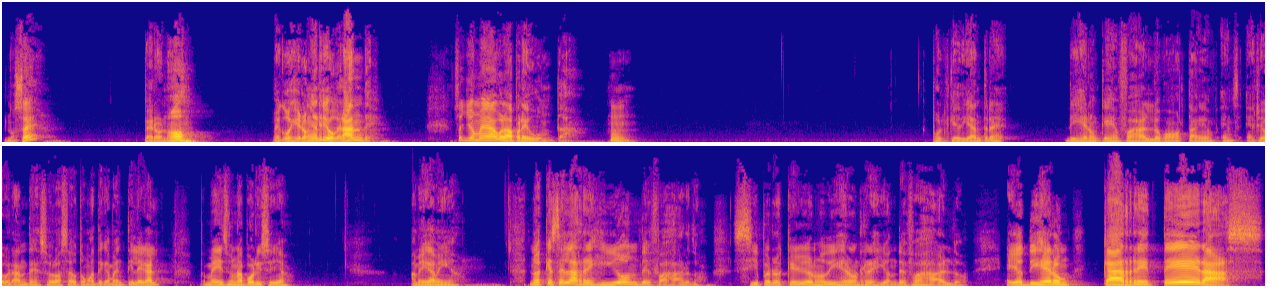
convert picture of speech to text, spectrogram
No sé. Pero no. Me cogieron en Río Grande. Entonces yo me hago la pregunta. hmm, ¿Por qué diantres dijeron que es en Fajardo cuando están en, en- Río Grande? Eso lo hace automáticamente ilegal. Pues me dice una policía, amiga mía. No es que es la región de Fajardo. Sí, pero es que ellos no dijeron región de Fajardo. Ellos dijeron carreteras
